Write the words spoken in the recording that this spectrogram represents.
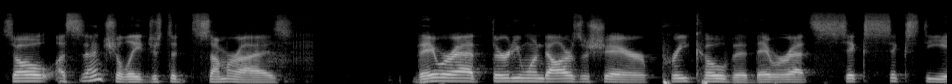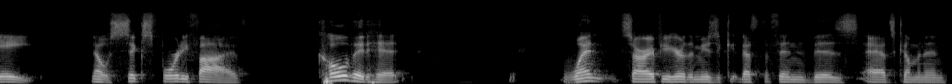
so essentially just to summarize They were at $31 a share pre-COVID. They were at 668. No, 645. COVID hit. Went, sorry if you hear the music, that's the FinViz ads coming in.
